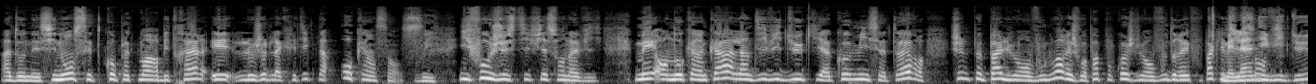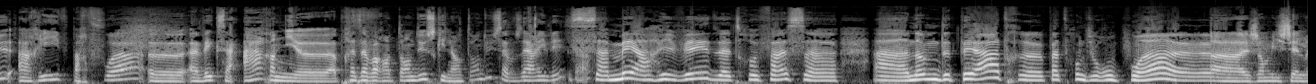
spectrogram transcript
à donner. Sinon, c'est complètement arbitraire et le jeu de la critique n'a aucun sens. Oui. Il faut justifier son avis. Mais en aucun cas, l'individu qui a commis cette œuvre, je ne peux pas lui en vouloir et je vois pas pourquoi je lui en voudrais. Faut pas qu'il Mais se sente- l'individu arrive parfois euh, avec sa hargne euh, après avoir entendu ce qu'il a entendu. Ça vous est arrivé ça? Ça m'est arrivé d'être face à, à un homme de théâtre, euh, patron du rond-point, euh, Ah, Jean-Michel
